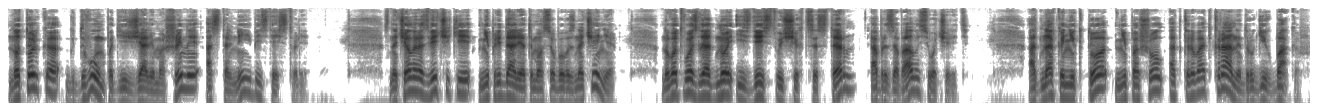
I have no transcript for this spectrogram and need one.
Но только к двум подъезжали машины, остальные бездействовали. Сначала разведчики не придали этому особого значения, но вот возле одной из действующих цистерн образовалась очередь. Однако никто не пошел открывать краны других баков,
